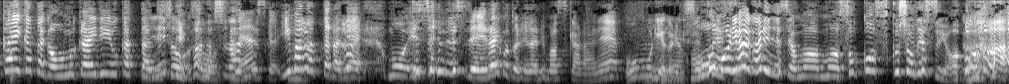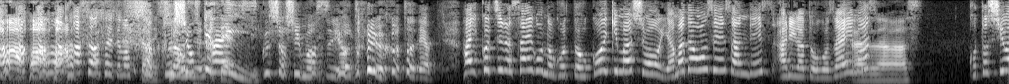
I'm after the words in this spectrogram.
高い方がお迎えでよかったねっていう話なんですけど、今だったらね、もう SNS でえらいことになりますからね。大盛り上がりです大よ盛り上がりですよ。もう、もうそこスクショですよ。拡散されてますからねスクショスクショしますよ。ということで。はい、こちら最後のご投稿いきましょう。山田温泉さんです。ありがとうございますありがとうご。ざいます今年は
